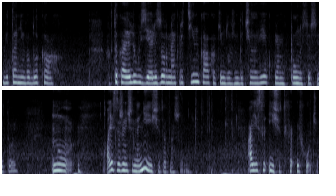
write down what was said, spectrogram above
витание в облаках. Как такая иллюзия, иллюзорная картинка, каким должен быть человек, прям полностью святой. Ну, а если женщина не ищет отношений? А если ищет и хочет?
